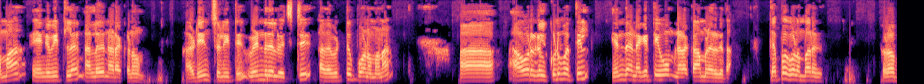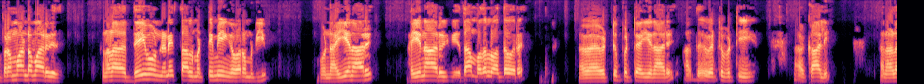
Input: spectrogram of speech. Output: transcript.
அம்மா எங்க வீட்டுல நல்லது நடக்கணும் அப்படின்னு சொல்லிட்டு வேண்டுதல் வச்சுட்டு அதை விட்டு போனோம்னா அவர்கள் குடும்பத்தில் எந்த நெகட்டிவும் நடக்காமல் இருக்குதான். தெப்பகுளம் பாருங்க. எவ்வளவு பிரம்மாண்டமா இருக்குது. அதனால தெய்வம் நினைத்தால் மட்டுமே இங்க வர முடியும். ஒன்னு ஐயனாரு. ஐயனாருக்கு தான் முதல் வந்தவர். வெட்டுப்பட்டு ஐயனாரு. அது வெட்டுப்பட்டி காலி. காளி அதனால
